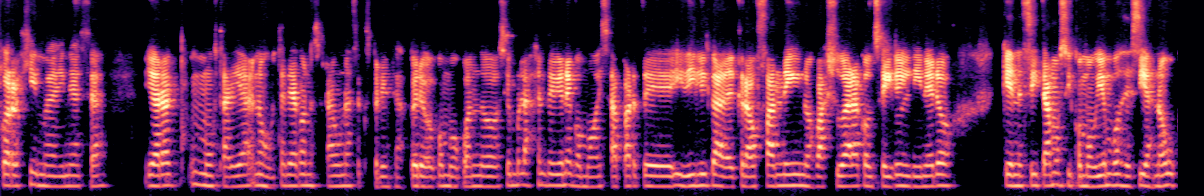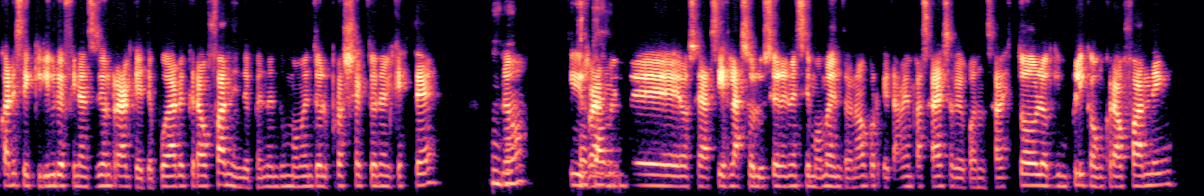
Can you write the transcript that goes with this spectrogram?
corregime Inés, ¿eh? y ahora me gustaría, nos gustaría conocer algunas experiencias, pero como cuando siempre la gente viene como esa parte idílica del crowdfunding nos va a ayudar a conseguir el dinero que necesitamos y como bien vos decías, ¿no? buscar ese equilibrio de financiación real que te puede dar el crowdfunding, dependiendo de un momento del proyecto en el que esté, ¿no? Y realmente, o sea, si es la solución en ese momento, ¿no? Porque también pasa eso, que cuando sabes todo lo que implica un crowdfunding,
